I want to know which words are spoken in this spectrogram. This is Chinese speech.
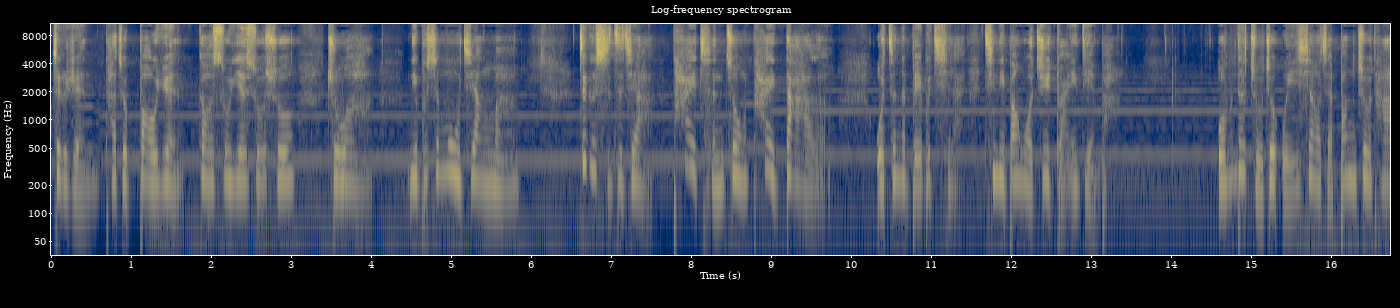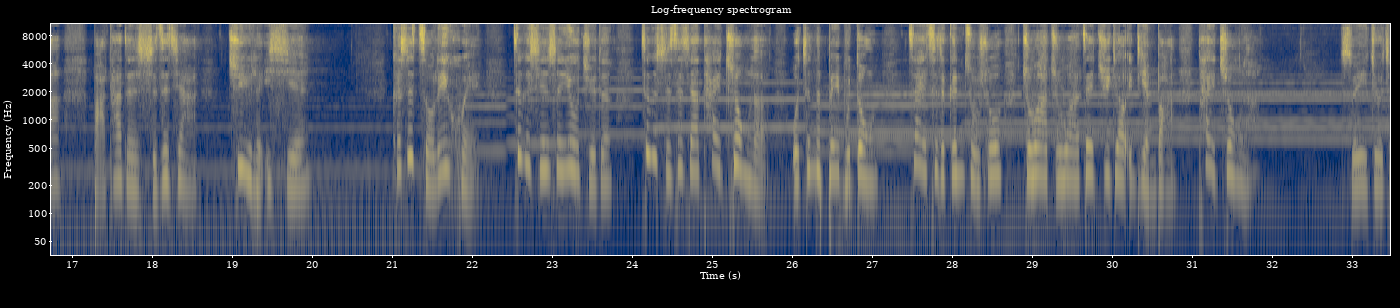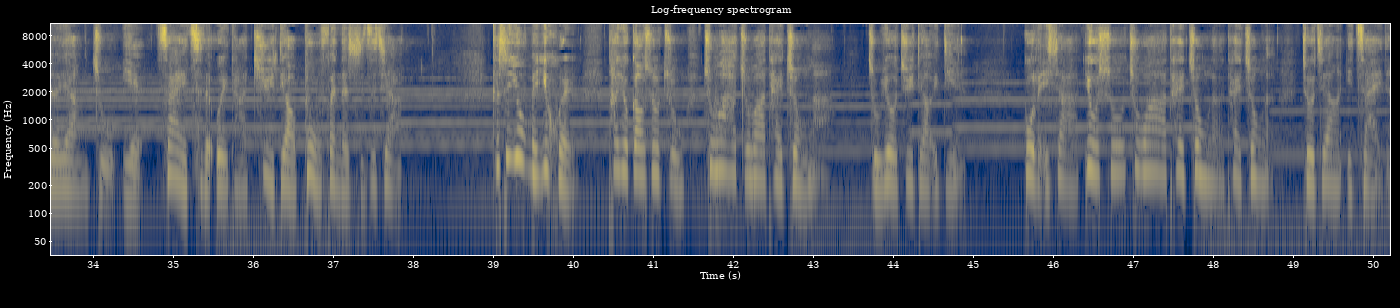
这个人他就抱怨，告诉耶稣说：“主啊，你不是木匠吗？这个十字架太沉重太大了，我真的背不起来，请你帮我锯短一点吧。”我们的主就微笑着帮助他，把他的十字架。锯了一些，可是走了一会，这个先生又觉得这个十字架太重了，我真的背不动。再次的跟主说：“主啊，主啊，再锯掉一点吧，太重了。”所以就这样，主也再次的为他锯掉部分的十字架。可是又没一会儿，他又告诉主：“主啊，主啊，太重了。”主又锯掉一点。过了一下，又说：“主啊，太重了，太重了。”就这样一再的，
